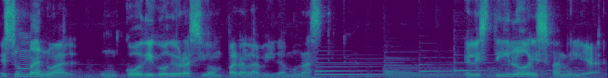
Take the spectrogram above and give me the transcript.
Es un manual, un código de oración para la vida monástica. El estilo es familiar,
